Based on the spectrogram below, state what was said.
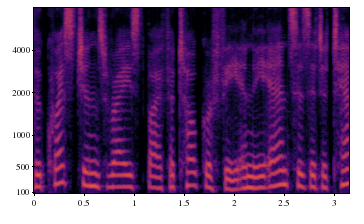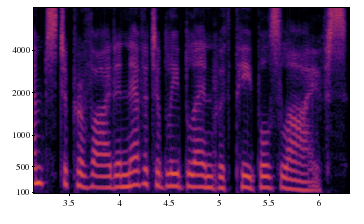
The questions raised by photography and the answers it attempts to provide inevitably blend with people's lives.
